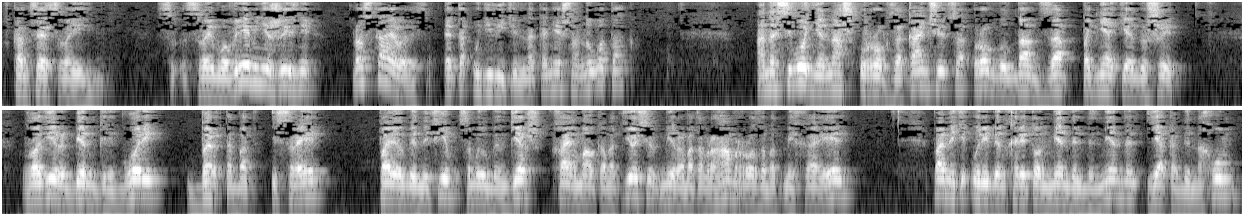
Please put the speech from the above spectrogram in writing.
в конце своей, своего времени жизни раскаивается. Это удивительно, конечно, но вот так. А на сегодня наш урок заканчивается. Урок был дан за поднятие души Владимир Бен Григорий, Бертабат Исраэль, Павел бен Ефим, Самуил бен Герш, Хая Малка бат Йосиф, Мира бат Авраам, Роза бат Михаэль, памяти Ури бен Харитон, Мендель бен Мендель, Яков бен Нахум,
